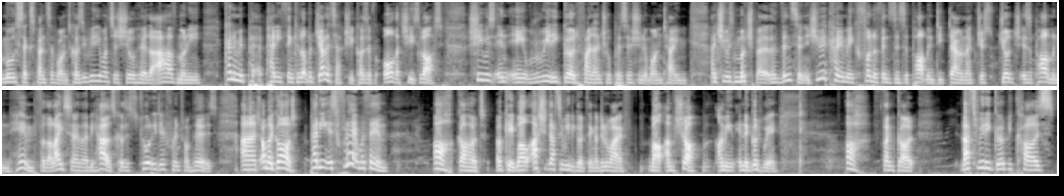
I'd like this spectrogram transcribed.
most expensive ones because he really wants to show her that I have money. Kind of made Penny think a little bit jealous actually because of all that she's lost. She was in a really good financial position at one time, and she was much better than Vincent. And she would kind of make fun of Vincent's apartment deep down, like just judge his apartment and him for the lifestyle that he has because it's totally different from hers. And oh my god, Penny is flirting with him. Oh god. Okay, well actually that's a really good thing. I don't know why. I, well, I'm shocked. I mean, in a good way. Oh, thank God. That's really good because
